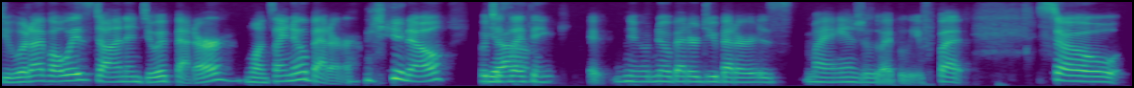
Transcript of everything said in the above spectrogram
do what I've always done and do it better once I know better, you know, which is, I think, know, know better, do better is Maya Angelou, I believe. But so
